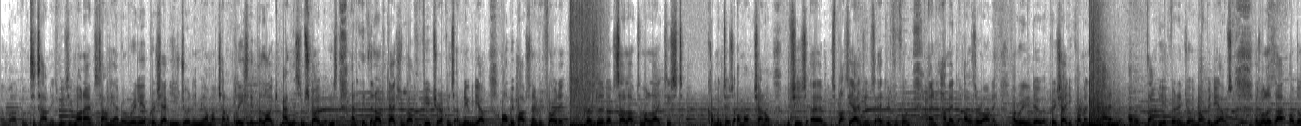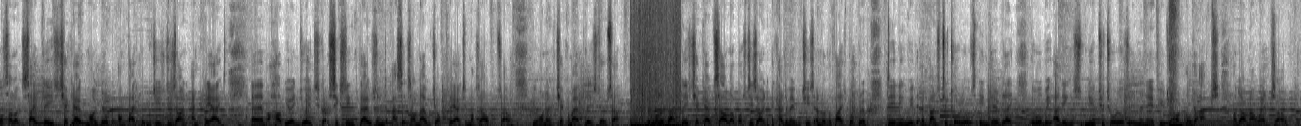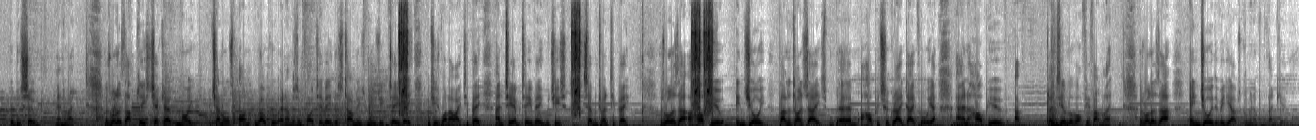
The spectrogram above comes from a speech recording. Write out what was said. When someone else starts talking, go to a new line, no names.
And welcome to Tony's Music. My name's Tony and I really appreciate you joining me on my channel. Please hit the like and the subscribe buttons and hit the notification bell for future reference of new videos I'll be posting every Friday. Firstly I'd like to say hello to my latest commenters on my channel, which is um, Splatty Agents Edit for Fun and Hamed Al Zarani. I really do appreciate your comments and I'll thank you for enjoying my videos. As well as that, I'd also like to say please check out my group on Facebook, which is Design and Create. Um, I hope you enjoyed. It's got 16,000 assets on there, which I've created myself. So if you want to check them out, please do so. As well as that, please check out Saula Boss Design Academy, which is another Facebook group dealing with advanced tutorials in Doodly. They will be adding new tutorials in the near future on other apps. I don't know when, so it'll be soon anyway. As well as that, please check out my channels on Roku and Amazon Fire TV. There's Tony's Music TV, which is 1080p, and TMTV, which is 720p. As well as that, I hope you enjoy Valentine's Day. Um, I hope it's a great day for you and I hope you have plenty of love off your family. As well as that, enjoy the videos coming up. Thank you.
